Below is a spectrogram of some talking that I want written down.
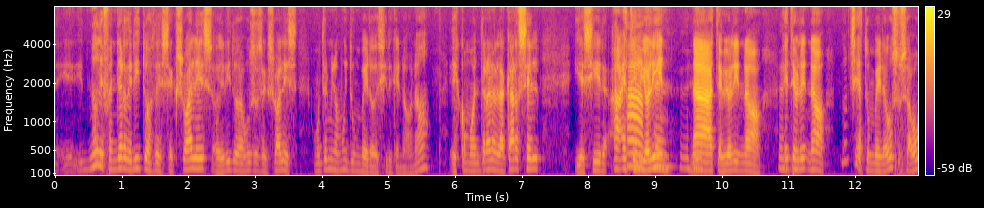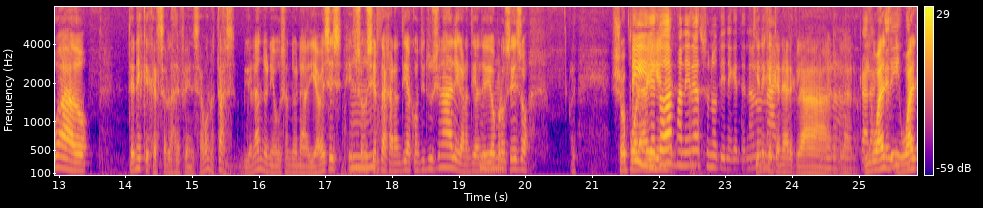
eh, no defender delitos de sexuales o delitos de abusos sexuales, un término muy tumbero decir que no, ¿no? Es como entrar a la cárcel y decir, ah, este es ah, violín, no, este es violín, no, este violín, no, no seas tumbero, vos sos abogado, tenés que ejercer las defensas. Vos no estás violando ni abusando a nadie. A veces eh, son ciertas garantías constitucionales, garantías del debido proceso. Yo por sí, de todas maneras uno tiene que tener Tiene que tener, claro, claro. Igual, igual,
